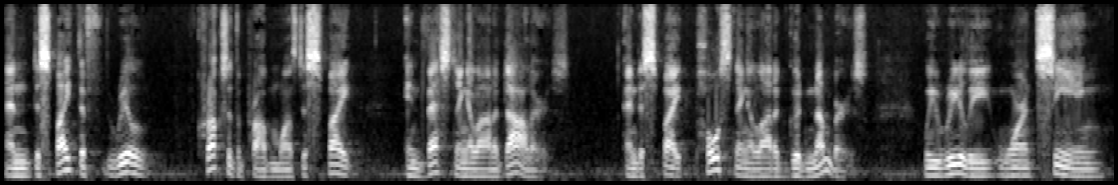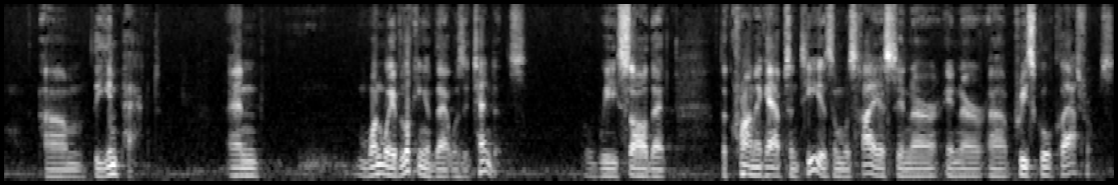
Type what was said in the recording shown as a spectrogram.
And despite the f- real crux of the problem was, despite investing a lot of dollars and despite posting a lot of good numbers, we really weren't seeing um, the impact. And one way of looking at that was attendance we saw that the chronic absenteeism was highest in our in our uh, preschool classrooms,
